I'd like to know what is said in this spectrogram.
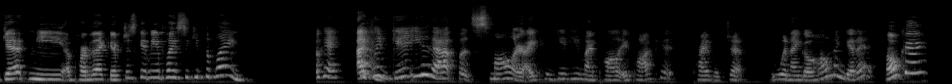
get me a part of that gift. Just get me a place to keep the plane. Okay, I could get you that, but smaller. I could give you my Polly Pocket private jet when I go home and get it. Okay.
